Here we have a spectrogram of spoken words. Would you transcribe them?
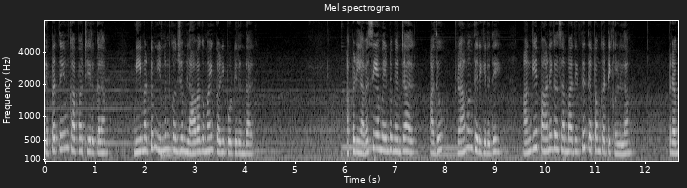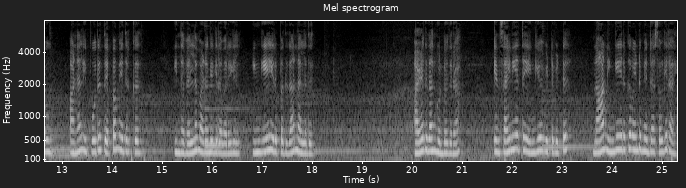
தெப்பத்தையும் காப்பாற்றியிருக்கலாம். நீ மட்டும் இன்னும் கொஞ்சம் லாவகமாய் கழி போட்டிருந்தாள் அப்படி அவசியம் வேண்டுமென்றால் அதோ கிராமம் தெரிகிறதே அங்கே பானைகள் சம்பாதித்து தெப்பம் கட்டிக்கொள்ளலாம். பிரபு ஆனால் இப்போது தெப்பம் எதற்கு? இந்த வெள்ளம் அடங்குகிற வரையில் இங்கேயே இருப்பதுதான் நல்லது. அழகுதான் குண்டோதரா. என் சைனியத்தை எங்கேயோ விட்டுவிட்டு நான் இங்கே இருக்க வேண்டும் என்றா சொல்கிறாய்?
